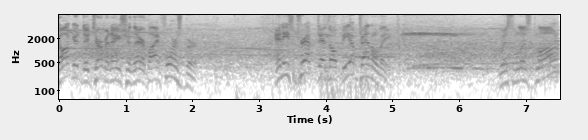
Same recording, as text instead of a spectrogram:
Dogged determination there by Forsberg. And he's tripped, and there'll be a penalty. Whistle is blown.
